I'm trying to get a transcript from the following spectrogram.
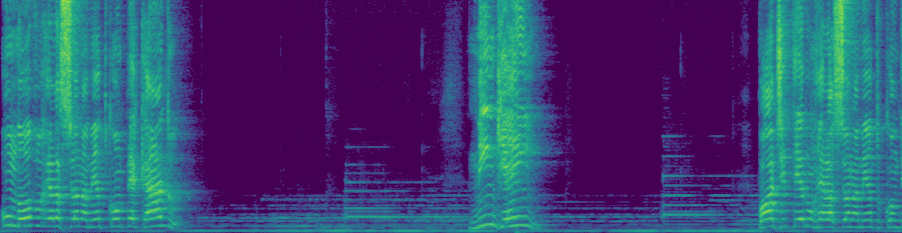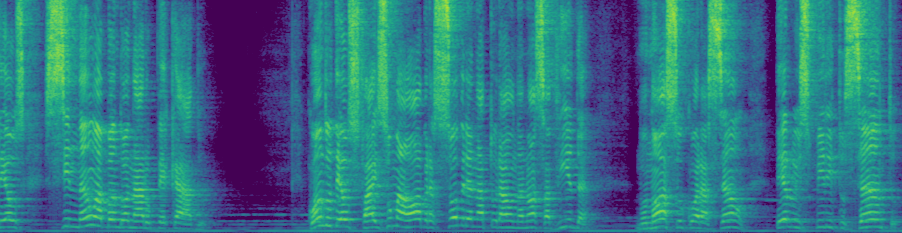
um novo relacionamento com o pecado. Ninguém pode ter um relacionamento com Deus se não abandonar o pecado. Quando Deus faz uma obra sobrenatural na nossa vida, no nosso coração, pelo Espírito Santo,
